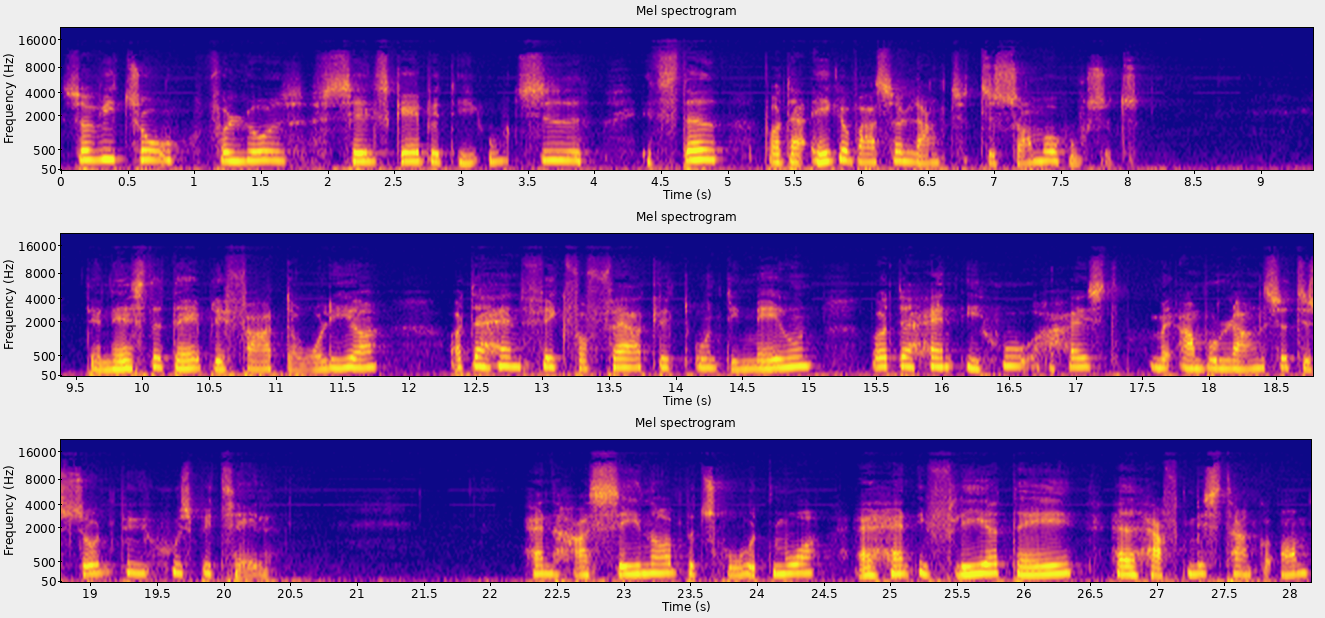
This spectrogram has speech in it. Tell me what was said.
så vi to forlod selskabet i utide et sted, hvor der ikke var så langt til sommerhuset. Den næste dag blev far dårligere, og da han fik forfærdeligt ondt i maven, måtte han i hu hejst med ambulance til Sundby Hospital. Han har senere betroet mor, at han i flere dage havde haft mistanke om,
